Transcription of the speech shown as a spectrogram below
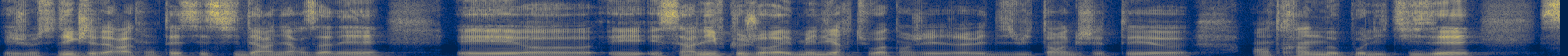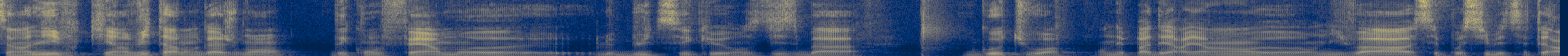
Et je me suis dit que j'allais raconter ces six dernières années. Et, euh, et, et c'est un livre que j'aurais aimé lire, tu vois, quand j'avais 18 ans et que j'étais en train de me politiser. C'est un livre qui invite à l'engagement dès qu'on le ferme, euh, le but, c'est qu'on se dise, bah, go, tu vois, on n'est pas des riens, euh, on y va, c'est possible, etc.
